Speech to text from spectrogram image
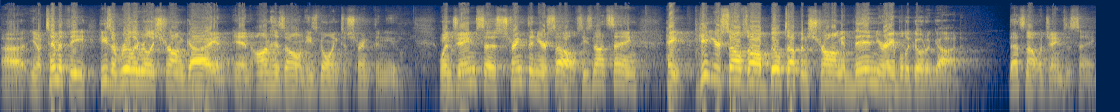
uh, you know, Timothy, he's a really, really strong guy, and, and on his own, he's going to strengthen you. When James says, strengthen yourselves, he's not saying, hey, get yourselves all built up and strong, and then you're able to go to God. That's not what James is saying.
